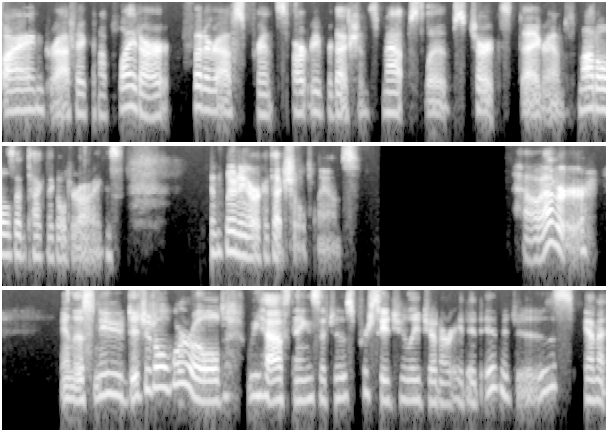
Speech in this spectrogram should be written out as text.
fine graphic and applied art, photographs, prints, art reproductions, maps, libs, charts, diagrams, models, and technical drawings, including architectural plans. However, in this new digital world, we have things such as procedurally generated images and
